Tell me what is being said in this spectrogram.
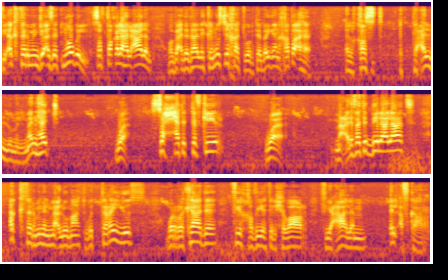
في أكثر من جائزة نوبل صفق لها العالم وبعد ذلك نسخت وتبين خطأها. القصد التعلم المنهج وصحة التفكير ومعرفة الدلالات أكثر من المعلومات والتريث والركادة في قضية الحوار في عالم الأفكار.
